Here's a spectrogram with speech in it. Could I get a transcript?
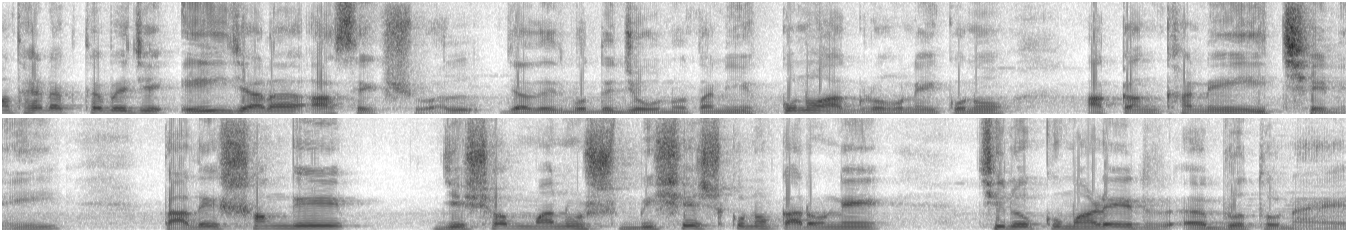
মাথায় রাখতে হবে যে এই যারা আসেক্সুয়াল যাদের মধ্যে যৌনতা নিয়ে কোনো আগ্রহ নেই, কোনো আকাঙ্ক্ষা নেই, ইচ্ছে নেই, তাদের সঙ্গে যেসব মানুষ বিশেষ কোনো কারণে চিরকুমারের ব্রত নেয়,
